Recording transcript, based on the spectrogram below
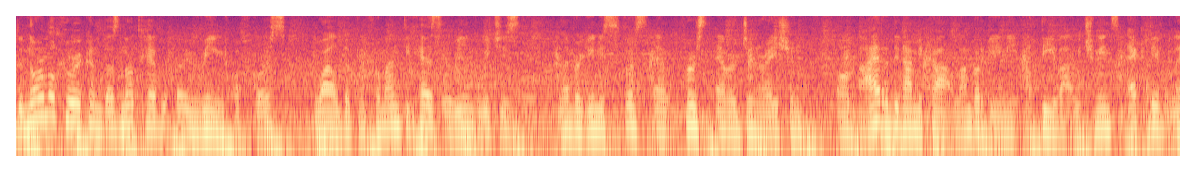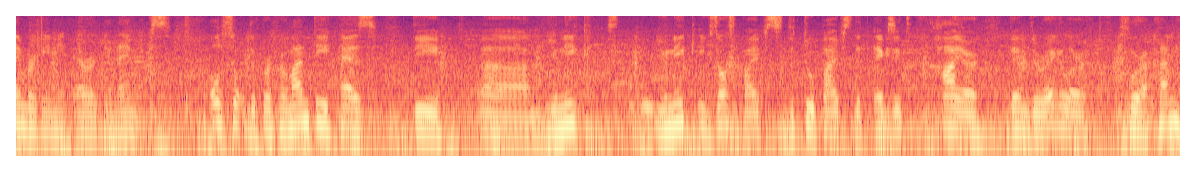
the normal Huracan does not have a wing, of course, while the Performante has a wing, which is Lamborghini's first, uh, first ever generation of Aerodinamica Lamborghini Attiva, which means active Lamborghini aerodynamics. Also, the Performante has the um, unique unique exhaust pipes, the two pipes that exit higher than the regular Huracan,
